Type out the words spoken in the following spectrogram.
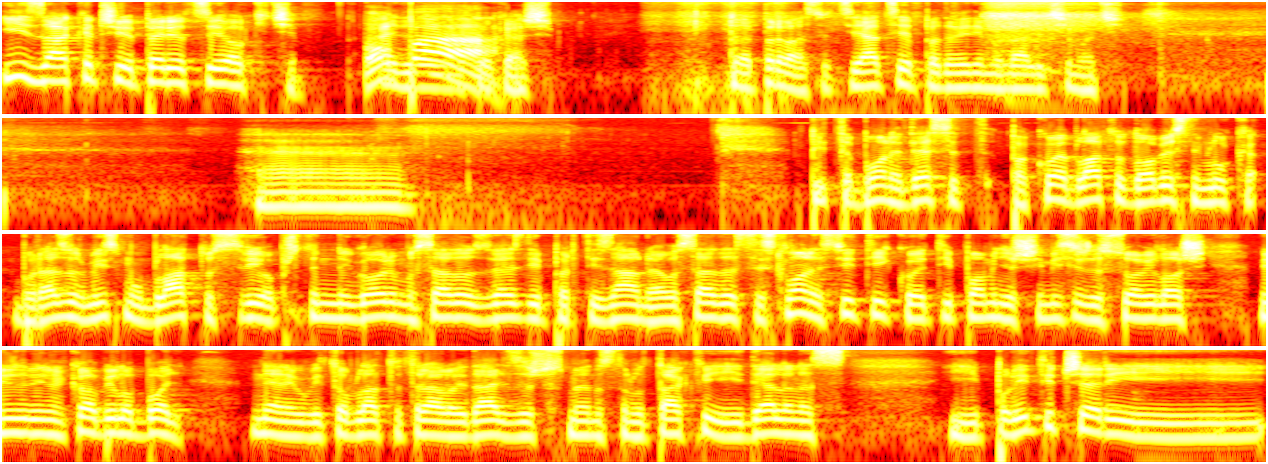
i zakačio je period sa Jokićem. Ajde da Opa! vidimo ko kaže. To je prva asocijacija, pa da vidimo da li će moći. E, pita Bone 10, pa ko je Blato da objasnim Luka? Burazor, mi smo u Blatu svi, uopšte ne govorimo sada o Zvezdi i Partizanu. Evo sada da ste sklone svi ti koje ti pominješ i misliš da su ovi loši. Misliš da bi nam kao bilo bolje. Ne, nego bi to Blato trebalo i dalje, zašto smo jednostavno takvi i dele nas i političari i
